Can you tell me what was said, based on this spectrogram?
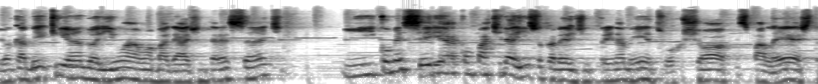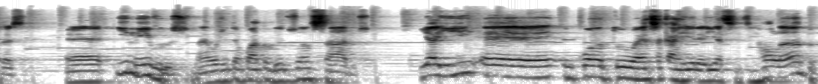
eu acabei criando aí uma, uma bagagem interessante e comecei a compartilhar isso através de treinamentos, workshops, palestras é, e livros. Né? Hoje eu tenho quatro livros lançados. E aí, é, enquanto essa carreira ia se desenrolando,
